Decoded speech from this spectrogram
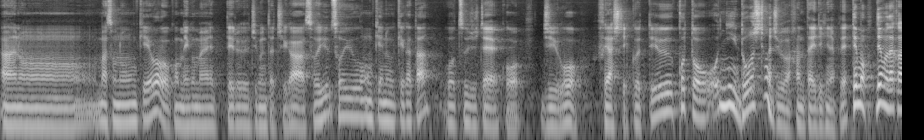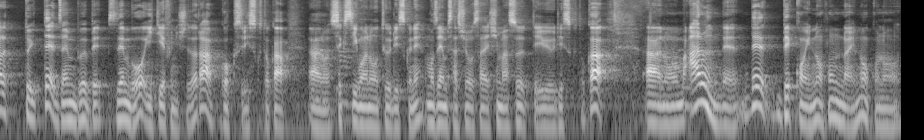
あのまあ、その恩恵をこう恵まれてる自分たちがそういうそういう恩恵の受け方を通じてこう自由を増やしていくっていうことにどうしても自分は反対できなくて。でもでもだからといって全部全部を ETF にしてたら GOX リスクとかあの6102リスクねもう全部差し押さえしますっていうリスクとかあの、まあ、あるんで。でベッコインの本来のこの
